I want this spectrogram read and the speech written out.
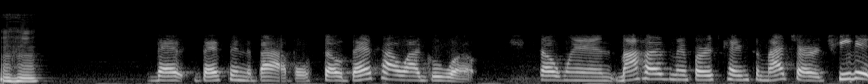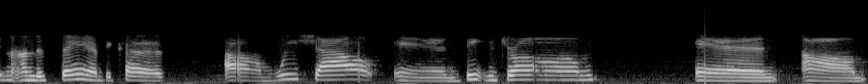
Mm-hmm. that that's in the Bible. So that's how I grew up. So when my husband first came to my church, he didn't understand because um, we shout and beat the drums and um,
